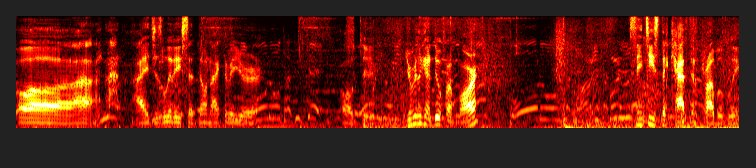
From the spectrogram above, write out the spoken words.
Oh, I, I just literally said don't activate your. Oh, dude, you're really gonna do it from far? Since he's the captain, probably.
